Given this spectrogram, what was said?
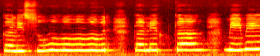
kalisod kalit kang mibiyaha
